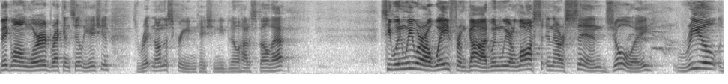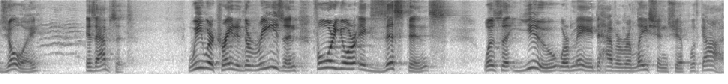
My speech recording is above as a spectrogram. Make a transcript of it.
Big long word, reconciliation. It's written on the screen in case you need to know how to spell that. See, when we were away from God, when we are lost in our sin, joy, real joy, is absent. We were created, the reason for your existence was that you were made to have a relationship with God.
